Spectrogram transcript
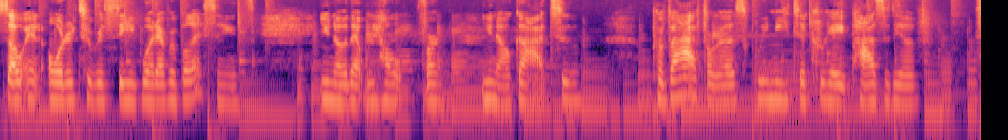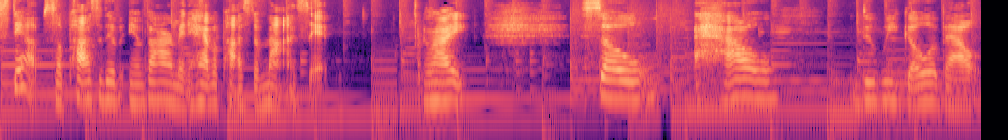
So, in order to receive whatever blessings, you know, that we hope for, you know, God to provide for us, we need to create positive steps, a positive environment, have a positive mindset, right? So, how do we go about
